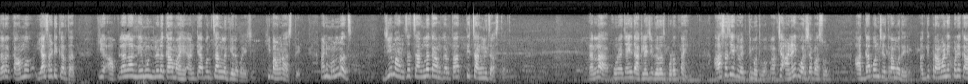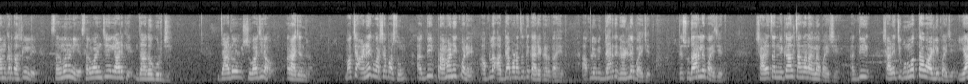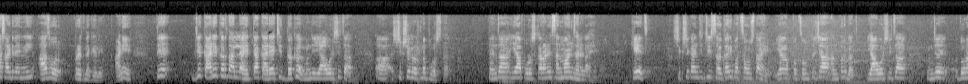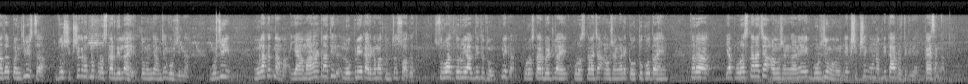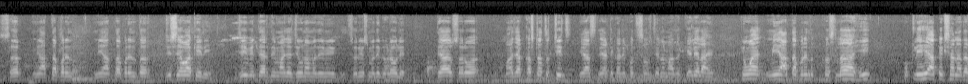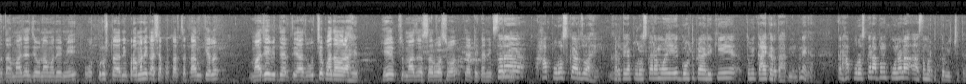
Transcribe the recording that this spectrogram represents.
तर कामं यासाठी करतात की आपल्याला नेमून दिलेलं काम आहे आणि ते आपण चांगलं केलं पाहिजे ही भावना असते. आणि म्हणूनच जी माणसं चांगलं काम करतात ती चांगलीच असतात. त्यांना कुणाच्याही दाखल्याची गरज पडत नाही. असंच एक व्यक्तिमत्व मागच्या अनेक वर्षापासून अध्यापन क्षेत्रामध्ये अगदी प्रामाणिकपणे काम करत असलेले सन्माननीय सर्वांचे लाडके जाधव गुरुजी जाधव शिवाजीराव राजेंद्र. मागच्या अनेक वर्षापासून अगदी प्रामाणिकपणे आपलं अध्यापनाचं ते कार्य करत आहेत. आपले विद्यार्थी घडले पाहिजेत ते सुधारले पाहिजेत. शाळेचा निकाल चांगला लागला पाहिजे. अगदी शाळेची गुणवत्ता वाढली पाहिजे यासाठी त्यांनी आजवर प्रयत्न केले. आणि ते जे कार्य करत आलेले आहेत त्या कार्याची दखल म्हणजे यावर्षीचा शिक्षकरत्न शिक्षक रत्न पुरस्कार. त्यांचा या पुरस्काराने सन्मान झालेला आहे. केच शिक्षकांची जी सहकारी पतसंस्था आहे या पतसंस्थेच्या अंतर्गत यावर्षीचा म्हणजे दोन हजार पंचवीसचा जो शिक्षकरत्न पुरस्कार दिला आहे तो म्हणजे आमच्या गुरुजींना. गुरुजी मुलाखतनामा या महाराष्ट्रातील लोकप्रिय कार्यक्रमात तुमचं स्वागत. सुरुवात करूया अगदी तिथून नाही का? पुरस्कार भेटला आहे पुरस्काराच्या अनुषंगाने कौतुक होत आहे. तर या पुरस्काराच्या अनुषंगाने एक गुरुजी म्हणून एक शिक्षक म्हणून आपली काय प्रतिक्रिया आहे? काय सांगाल? सर मी आत्तापर्यंत मी आत्तापर्यंत जी सेवा केली जी विद्यार्थी माझ्या जीवनामध्ये मी सर्व्हिसमध्ये घडवलेत त्या सर्व माझ्या कष्टाचं चीज या या ठिकाणी पतसंस्थेनं माझं केलेलं आहे. किंवा मी आत्तापर्यंत कसलंही कुठलीही अपेक्षा न धरता माझ्या जीवनामध्ये मी उत्कृष्ट आणि प्रामाणिक अशा प्रकारचं काम केलं. माझे विद्यार्थी आज उच्च पदावर आहेत हेच माझं सर्वस्व त्या ठिकाणी हा पुरस्कार जो आहे खरं तर या पुरस्कारामुळे एक गोष्ट कळाली की तुम्ही काय करत आहात नेमकं नाही का? तर हा पुरस्कार आपण कोणाला अ, समर्पित करू इच्छिता?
